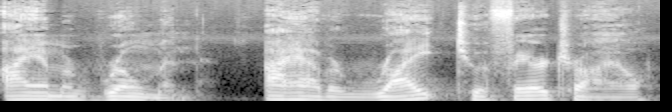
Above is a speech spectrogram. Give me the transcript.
I am a Roman. I have a right to a fair trial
